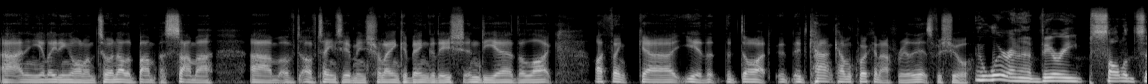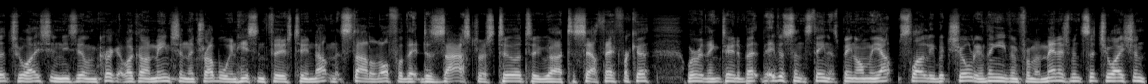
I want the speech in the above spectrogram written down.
uh, and then you're leading on into another bumper summer um, of, of teams here. I mean Sri Lanka, Bangladesh, India, the like. I think, uh, yeah, the, the diet, it, it, can't come quick enough, really, that's for sure. We're in a very solid situation in New Zealand cricket. Like I mentioned, the trouble when Hesson first turned up, and it started off with that disastrous tour to uh, to South Africa, where everything turned. But ever since then, it's been on the up, slowly but surely. I think even from a management situation,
